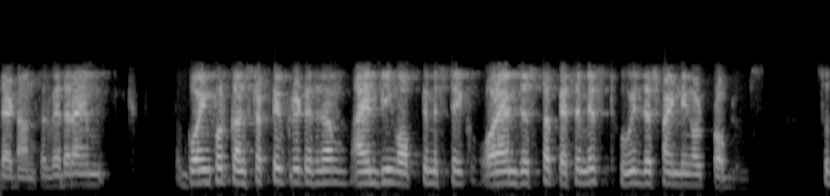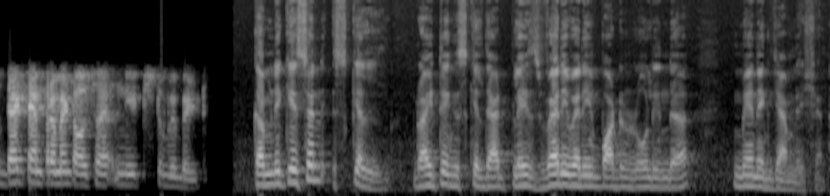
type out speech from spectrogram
that answer, whether I am going for constructive criticism, I am being optimistic, or I am just a pessimist who is just finding out problems. So that temperament also needs to be built. Communication skill, writing skill, that plays very, very important role in the main examination,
